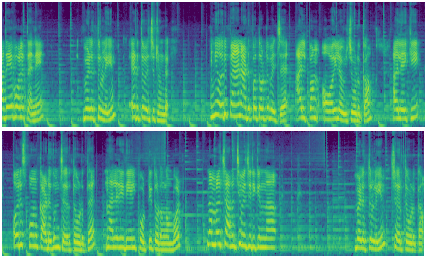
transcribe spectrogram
അതേപോലെ തന്നെ വെളുത്തുള്ളിയും എടുത്തു വെച്ചിട്ടുണ്ട്. ഇനി ഒരു പാൻ അടുപ്പത്തോട്ട് വെച്ച് അല്പം ഓയിൽ ഒഴിച്ചു കൊടുക്കാം. അതിലേക്ക് ഒരു സ്പൂൺ കടുകും ചേർത്ത് കൊടുത്ത് നല്ല രീതിയിൽ പൊട്ടി തുടങ്ങുമ്പോൾ നമ്മൾ ചതച്ചു വെച്ചിരിക്കുന്ന വെളുത്തുള്ളിയും ചേർത്ത് കൊടുക്കാം.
